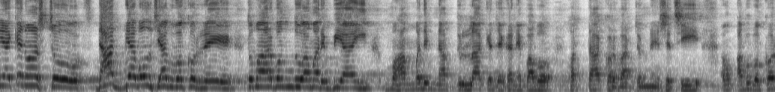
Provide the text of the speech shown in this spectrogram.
নিয়ে কেন আসছো? ডাক দিয়া বলছি, আবু বকর রে, তোমার বন্ধু আমার বিয়াই মোহাম্মদ ইবনে আব্দুল্লাহকে যেখানে পাবো, হত্যা করবার জন্য এসেছি। আবু বকর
